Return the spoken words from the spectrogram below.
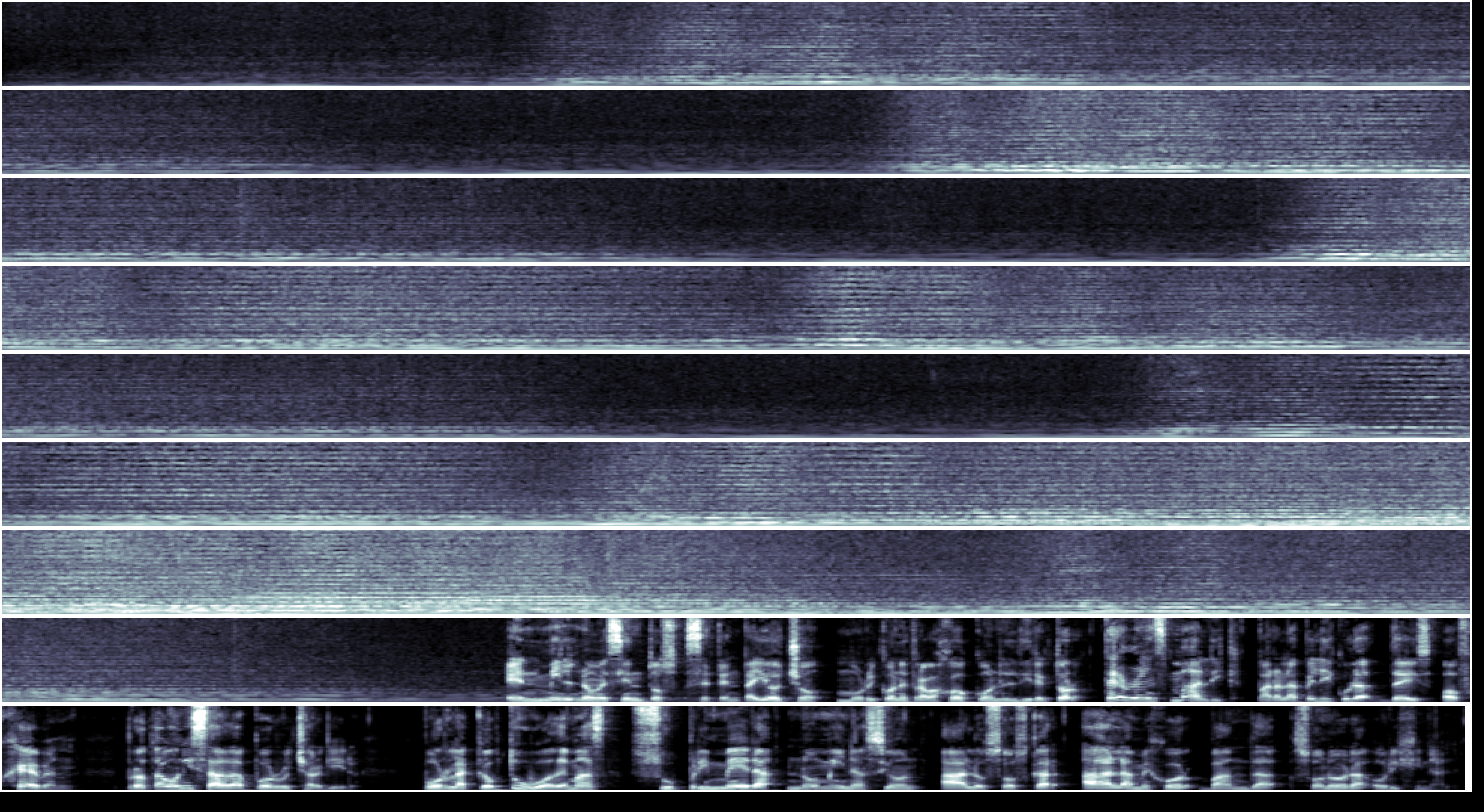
1978, Morricone trabajó con el director Terence Malick para la película Days of Heaven, protagonizada por Richard Gere, por la que obtuvo además su primera nominación a los Oscar a la mejor banda sonora original.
